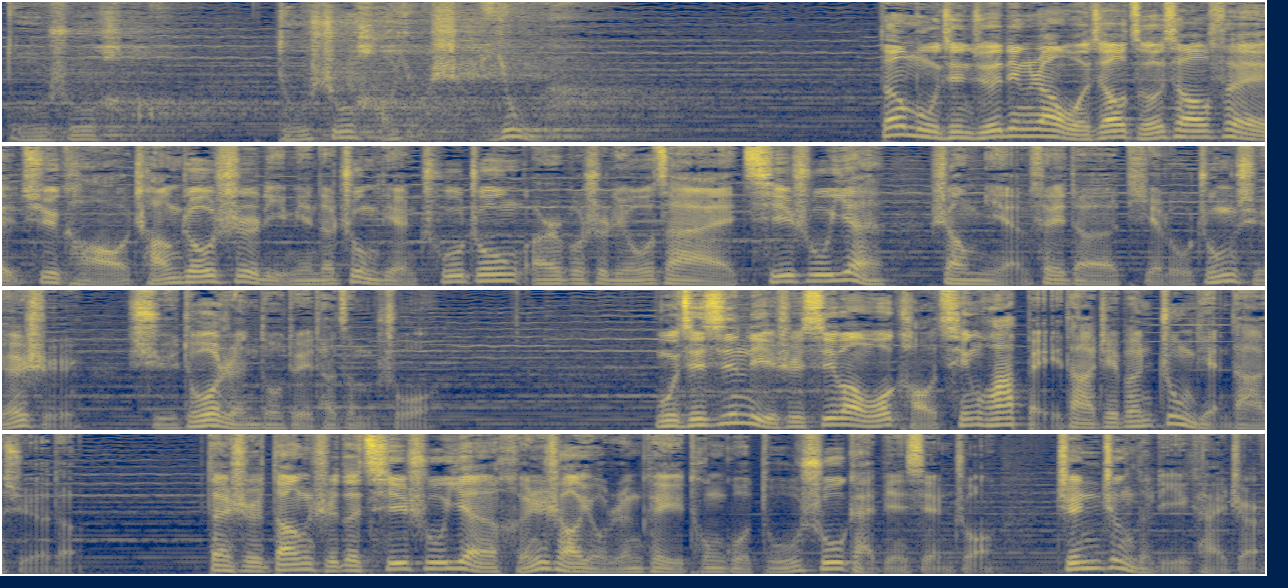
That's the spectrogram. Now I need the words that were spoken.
读书好，读书好有什么用啊？当母亲决定让我交择校费去考常州市里面的重点初中，而不是留在七书堰上免费的铁路中学时，许多人都对她这么说。母亲心里是希望我考清华北大这般重点大学的。但是当时的七书堰很少有人可以通过读书改变现状，真正的离开这儿。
